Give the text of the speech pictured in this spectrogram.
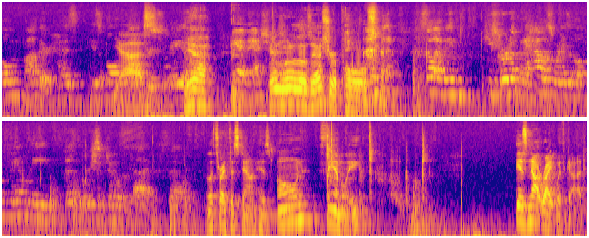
own father has his own Yes. altars to Baal. Yeah. And Asherah. And one of those Asherah poles. So, I mean, he's grown up in a house where his own family doesn't worship Jehovah God, so. Let's write this down. His own family is not right with God.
